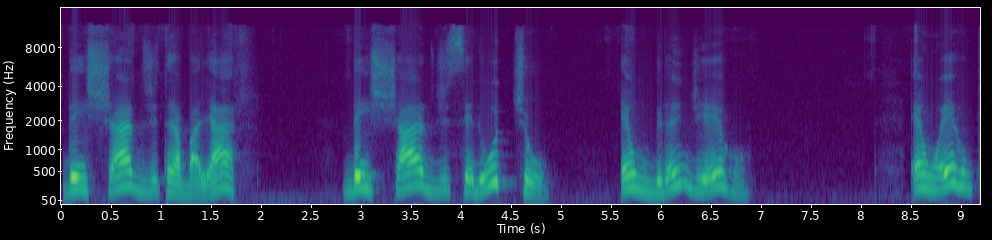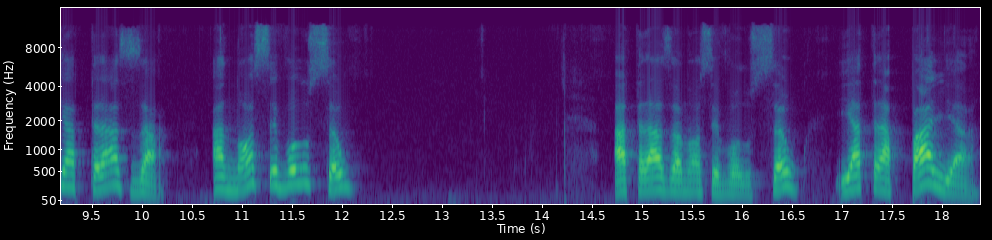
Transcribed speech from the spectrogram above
deixar de trabalhar deixar de ser útil é um grande erro. É um erro que atrasa a nossa evolução. Atrasa a nossa evolução e atrapalha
